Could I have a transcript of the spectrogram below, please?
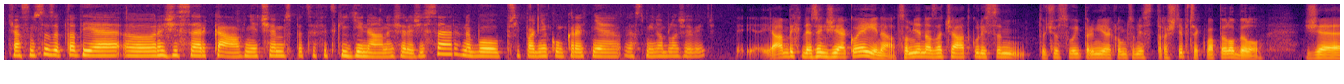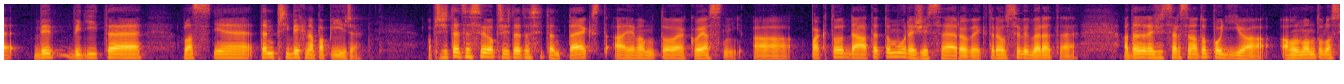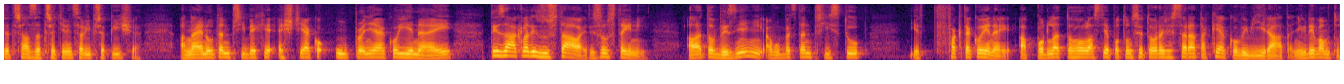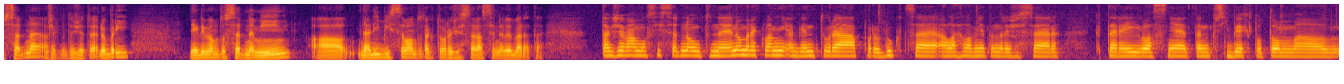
Chtěla jsem se zeptat, je eh, režisérka v něčem specificky jiná než režisér, nebo případně konkrétně Jasmína Blaževič? Já bych neřekl, že jako je jiná. Co mě na začátku, když jsem točil svůj první reklamu, co mě strašně překvapilo, bylo, že vy vidíte vlastně ten příběh na papíře. A přečtete si ho, přečtete si ten text a je vám to jako jasný. A pak to dáte tomu režisérovi, kterého si vyberete a ten režisér se na to podívá a on vám to vlastně třeba ze třetiny celý přepíše. A najednou ten příběh je ještě jako úplně jako jiný. Ty základy zůstávají, ty jsou stejný. Ale to vyznění a vůbec ten přístup je fakt jako jiný. A podle toho vlastně potom si toho režiséra taky jako vybíráte. Někdy vám to sedne a řeknete, že to je dobrý, někdy vám to sedne míň a nelíbí se vám to, tak toho režiséra si nevyberete. Takže vám musí sednout nejenom reklamní agentura, produkce, ale hlavně ten režisér, který vlastně ten příběh potom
